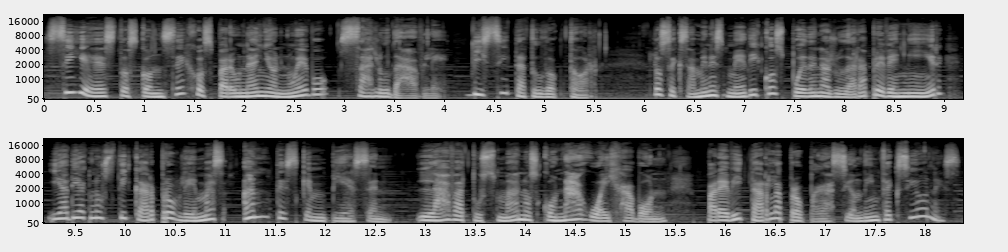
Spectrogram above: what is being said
Sigue estos consejos para un año nuevo saludable. Visita a tu doctor. Los exámenes médicos pueden ayudar a prevenir y a diagnosticar problemas antes que empiecen. Lava tus manos con agua y jabón para evitar la propagación de infecciones.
